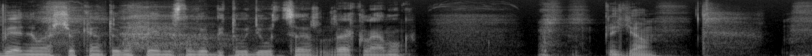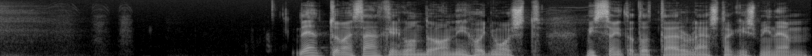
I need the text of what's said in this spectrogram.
vérnyomás csökkentő, meg pénisz nagyobbító gyógyszer reklámok. Igen. De nem tudom, ezt át kell gondolni, hogy most mi számít adattárolásnak, és mi nem.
